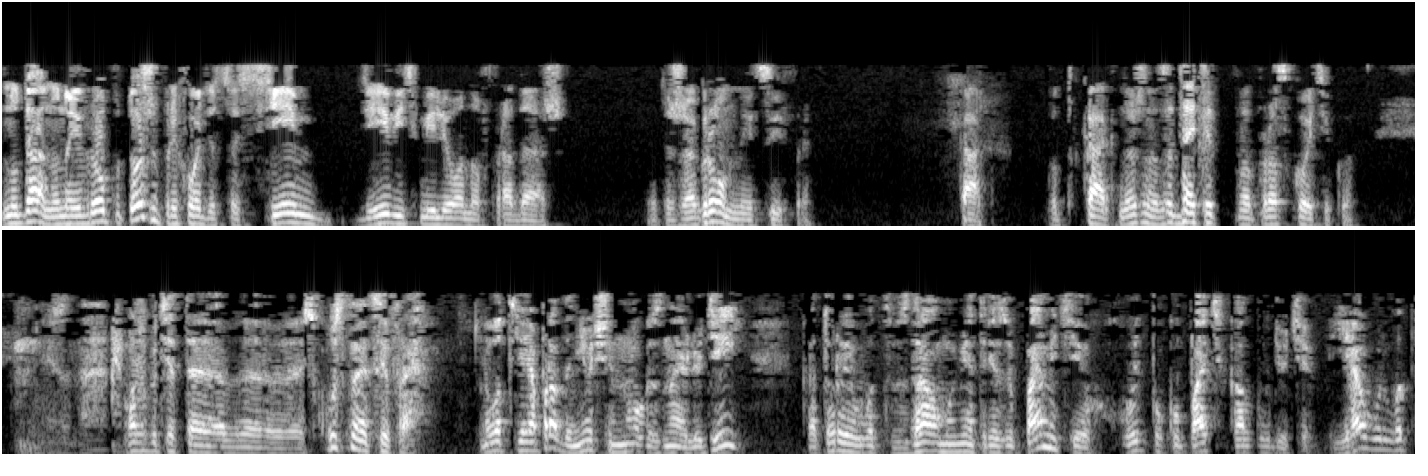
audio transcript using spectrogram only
Ну да, но на Европу тоже приходится 7-9 миллионов продаж. Это же огромные цифры. Как? Вот как? Нужно задать этот вопрос котику. Не знаю. Может быть, это э, искусственная цифра? Ну вот я, правда, не очень много знаю людей, которые вот в здравом уме трезвой памяти ходят покупать Call of Duty. Я вот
